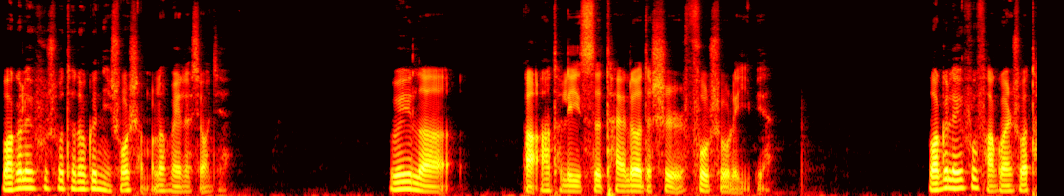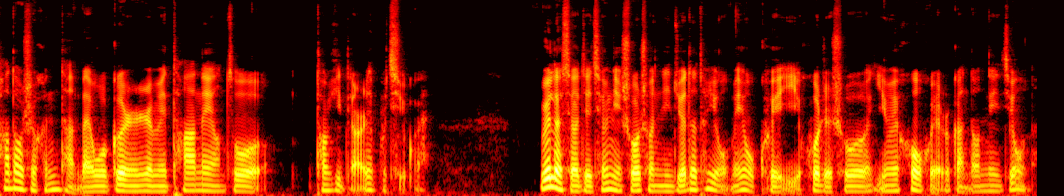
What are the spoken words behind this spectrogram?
瓦格雷夫说：“他都跟你说什么了，维拉小姐？”为了把阿特丽斯·泰勒的事复述了一遍，瓦格雷夫法官说：“他倒是很坦白。我个人认为他那样做倒一点也不奇怪。”威勒小姐，请你说说，你觉得他有没有愧意，或者说因为后悔而感到内疚呢？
